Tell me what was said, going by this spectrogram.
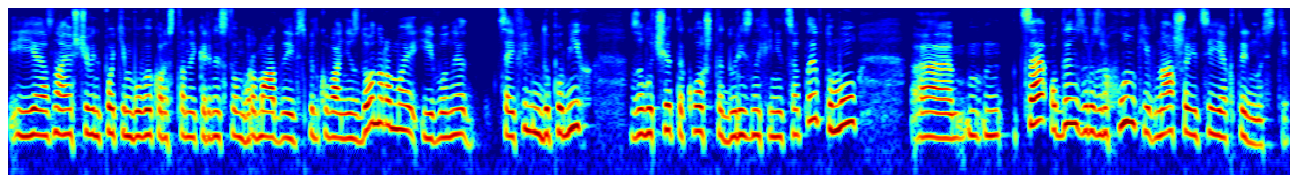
І я знаю, що він потім був використаний керівництвом громади і в спілкуванні з донорами, і вони цей фільм допоміг залучити кошти до різних ініціатив. Тому це один з розрахунків нашої цієї активності.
